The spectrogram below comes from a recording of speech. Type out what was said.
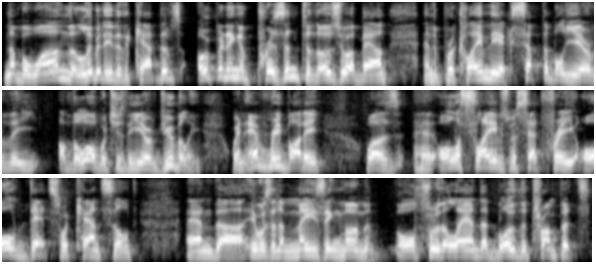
Number one, the liberty to the captives, opening of prison to those who are bound, and to proclaim the acceptable year of the, of the Lord, which is the year of Jubilee, when everybody was, uh, all the slaves were set free, all debts were canceled, and uh, it was an amazing moment. All through the land, they'd blow the trumpets,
